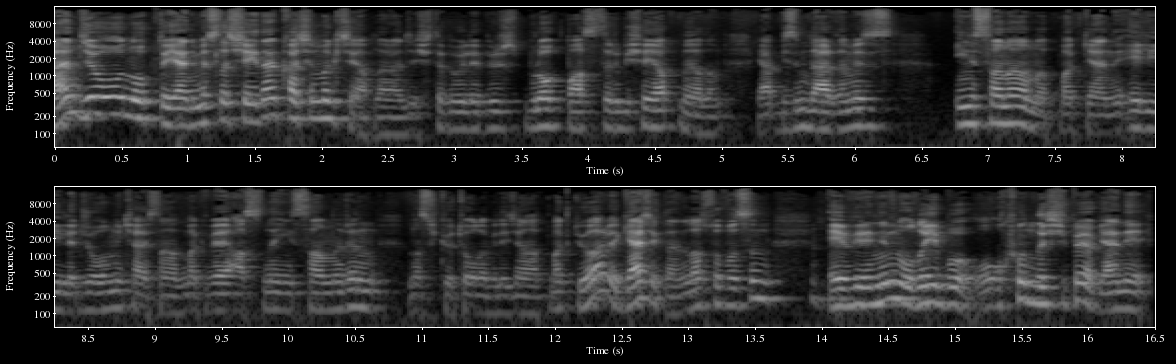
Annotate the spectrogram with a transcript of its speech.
bence o nokta yani mesela şeyden kaçınmak için yaptılar bence. İşte böyle bir blockbuster bir şey yapmayalım. Ya bizim derdimiz insanı anlatmak yani Ellie ile Joel'un hikayesini anlatmak ve aslında insanların nasıl kötü olabileceğini anlatmak diyorlar ve gerçekten Last of Us'ın evreninin olayı bu. O, o konuda şüphe yok. Yani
